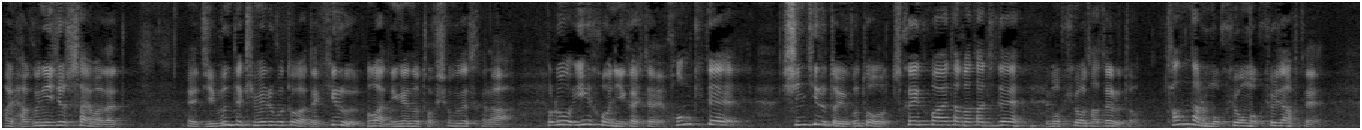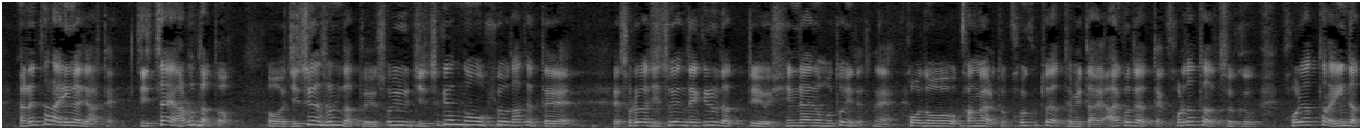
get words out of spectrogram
あるいは120歳まで自分で決めることができるのが人間の特色ですからそれをいい方に生かして本気で信じるということを付け加えた形で目標を立てると。単なる目標目標じゃなくてやれたらいいなじゃなくて実際やるんだと実現するんだというそういう実現の目標を立ててそれが実現できるだっていう信頼のもとにですね行動を考えるとこういうことをやってみたいああいうことやってこれだったら続くこれやったらいいんだっ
